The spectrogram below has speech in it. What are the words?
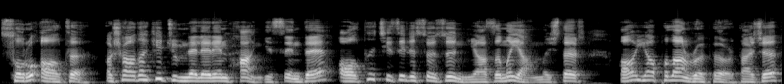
Soru 6. Aşağıdaki cümlelerin hangisinde altı çizili sözün yazımı yanlıştır? A. Yapılan röportajı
